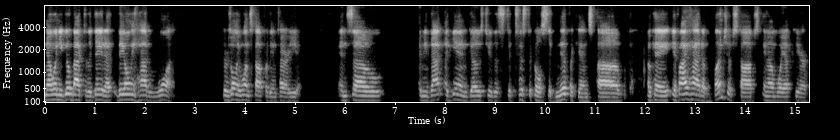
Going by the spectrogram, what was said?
Now, when you go back to the data, they only had one. There was only one stop for the entire year. And so, I mean, that again goes to the statistical significance of, okay, if I had a bunch of stops and I'm way up here,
